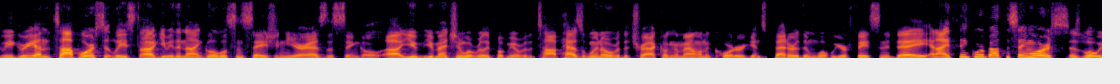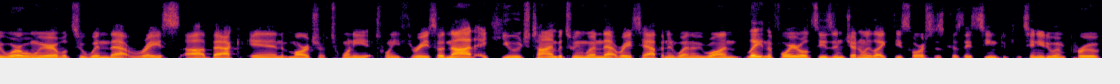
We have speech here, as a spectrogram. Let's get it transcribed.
we agree on the top horse at least. Uh, give me the nine global sensation here as the single. Uh, you you mentioned what really put me over the top. Has a win over the track going a mile and a quarter against better than what we were facing today, and I think we're about the same horse as what we were when we were able to win that race uh, back in March of 2023. So not a huge time between when that race happened and when we won. Late in the four year old season, generally like these horses because they seem to continue to improve.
